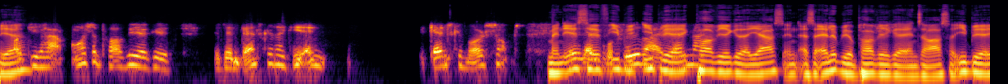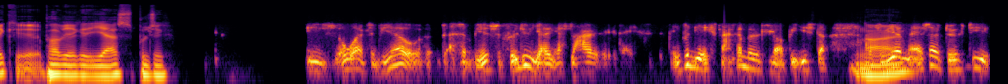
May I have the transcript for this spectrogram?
Ja, og de har også påvirket den danske regering ganske voldsomt. men øh, SF, I, I i bliver ikke påvirket af jeres, altså alle bliver påvirket af interesser, I bliver ikke uh, påvirket i jeres politik. I, jo, altså, vi har jo, altså, vi er selvfølgelig, jeg, jeg snakker, det er ikke fordi, jeg ikke snakker med lobbyister. Altså, vi har Nej, masser af dygtige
